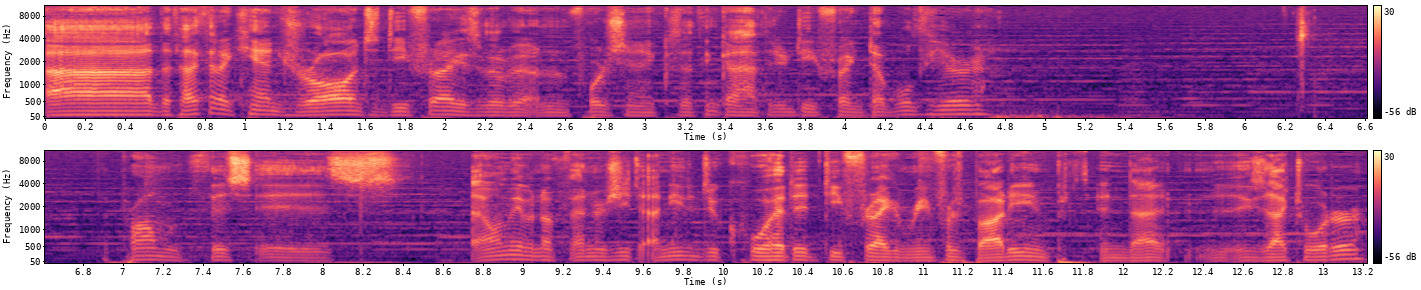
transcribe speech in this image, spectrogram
Uh, the fact that I can't draw into defrag is a little bit unfortunate because I think I have to do defrag doubled here. The problem with this is I only have enough energy. To, I need to do cool-headed, defrag, and reinforced body in, in that exact order.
